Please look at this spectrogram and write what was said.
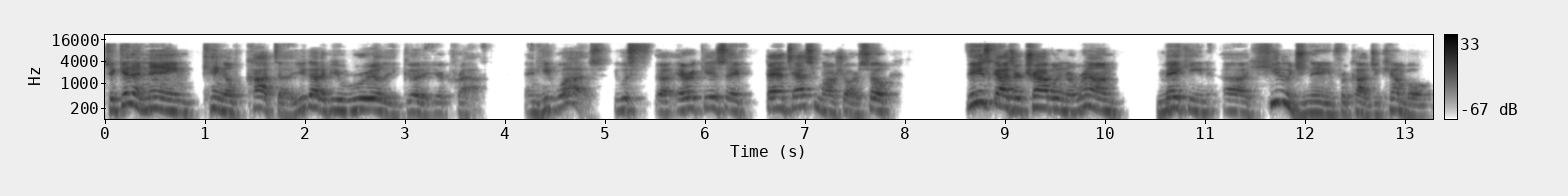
to get a name, king of kata, you got to be really good at your craft and he was. He was. Uh, Eric is a fantastic martial artist. So these guys are traveling around making a huge name for Kajukenbo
